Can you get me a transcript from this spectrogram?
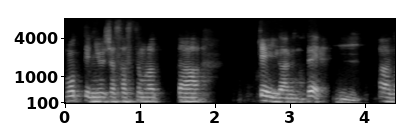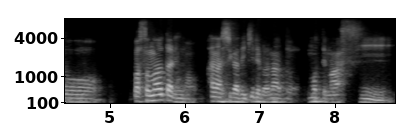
思って入社させてもらった経緯があるので、うん。あの、まあ、そのあたりの話ができればなと思ってます。うん。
